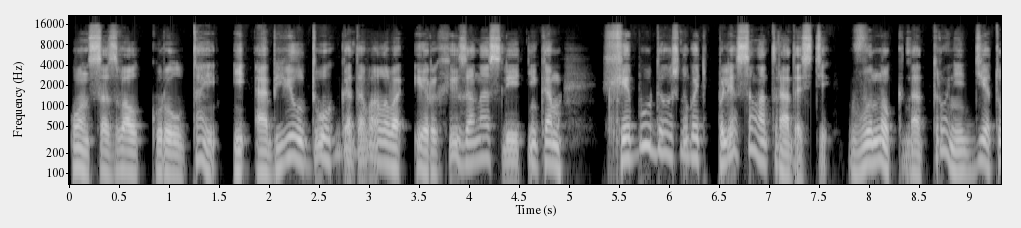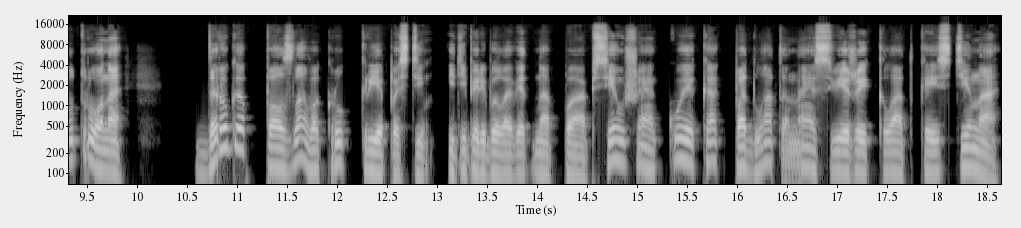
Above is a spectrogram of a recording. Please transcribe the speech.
Он созвал Курултай и объявил двухгодовалого Ирхы за наследником – Хебу, должно быть, плясал от радости. Внук на троне, дед у трона. Дорога ползла вокруг крепости, и теперь была видна пообсевшая, кое-как подлатанная свежей кладкой стена.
